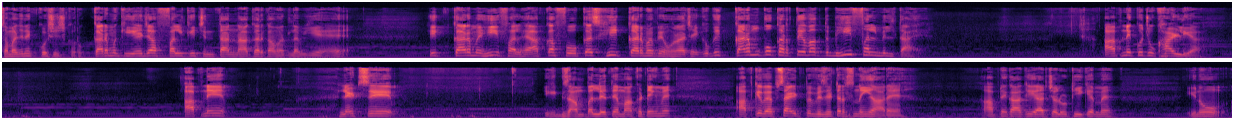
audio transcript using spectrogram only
समझने की कोशिश करो। कर्म किए जा फल की चिंता ना कर का मतलब यह है कि कर्म ही फल है। आपका फोकस ही कर्म पे होना चाहिए क्योंकि कर्म को करते वक्त भी फल मिलता है। आपने कुछ उखाड़ लिया। आपने लेट से एक एग्जांपल लेते हैं मार्केटिंग में। आपके वेबसाइट पे विजिटर्स नहीं आ रहे हैं। आपने कहा कि यार चलो ठीक है मैं यू you नो know,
